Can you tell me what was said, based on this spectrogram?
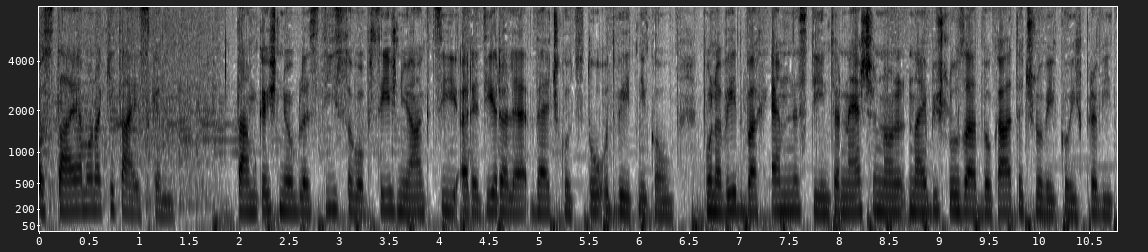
Ostajamo na kitajskem. Tamkajšnje oblasti so v obsežni akciji aretirale več kot 100 odvetnikov. Po navedbah Amnesty International naj bi šlo za advokate človekovih pravic.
